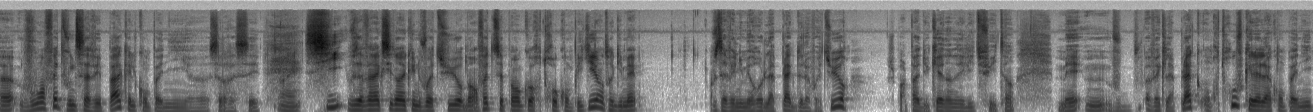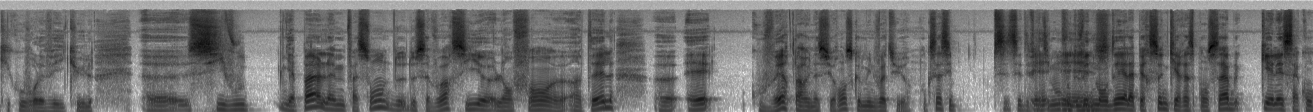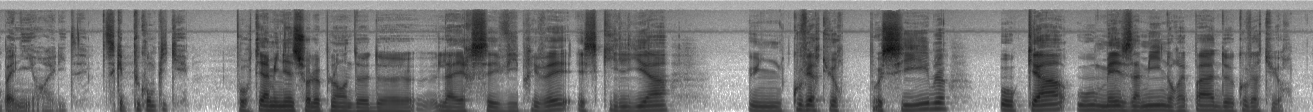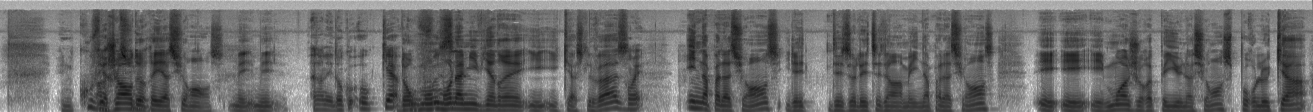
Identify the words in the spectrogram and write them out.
Euh, vous, en fait, vous ne savez pas à quelle compagnie s'adresser. Si vous avez un accident avec une voiture, ben, en fait, c'est pas encore trop compliqué, entre guillemets. Vous avez le numéro de la plaque de la voiture, je ne parle pas du cas d'un délit de fuite, hein, mais hum, avec la plaque, on retrouve quelle est la compagnie qui couvre le véhicule. Euh, si vous, il n'y a pas la même façon de, savoir si euh, l'enfant un tel est couvert par une assurance comme une voiture. Donc ça, c'est effectivement, vous devez demander à la personne qui est responsable quelle est sa compagnie en réalité. C'est ce qui est plus compliqué. Pour terminer sur le plan de, de la RC vie privée, est-ce qu'il y a une couverture possible au cas où mes amis n'auraient pas de couverture Une couverture Un genre de réassurance. Mais, mais... donc au cas donc mon, ami viendrait, il, casse le vase, il n'a pas d'assurance, il est désolé, etc., mais il n'a pas d'assurance. Et, et, et, moi, j'aurais payé une assurance pour le cas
